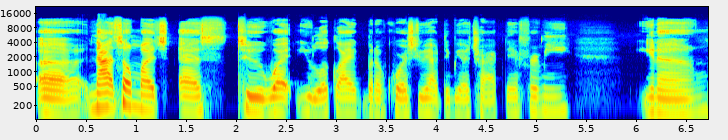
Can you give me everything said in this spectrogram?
Uh not so much as to what you look like, but of course you have to be attractive for me. You know,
